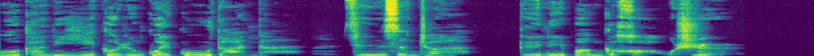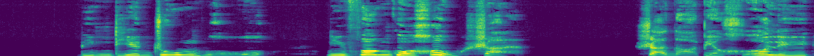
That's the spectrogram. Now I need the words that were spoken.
我看你一个人怪孤单的，寻思着给你办个好事。明天中午，你翻过后山，山那边河里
